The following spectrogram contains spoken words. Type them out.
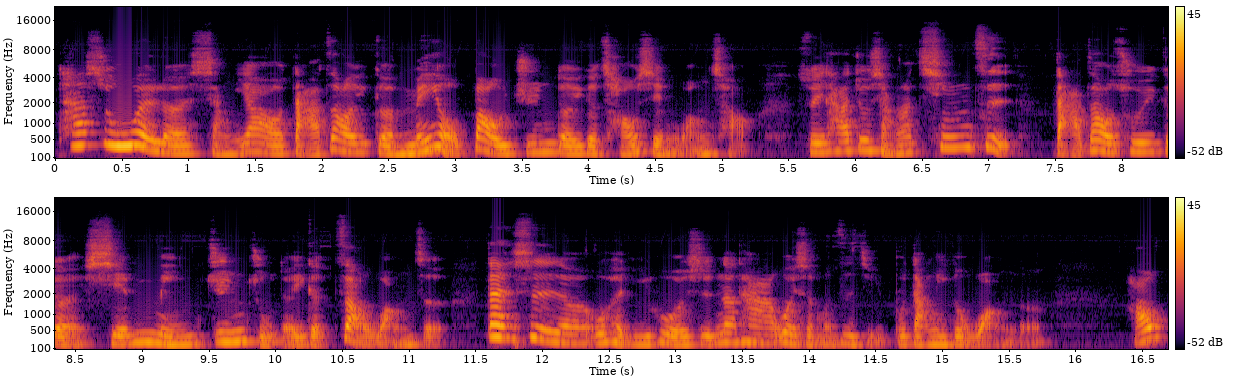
他是为了想要打造一个没有暴君的一个朝鲜王朝，所以他就想要亲自。打造出一个贤明君主的一个造王者，但是呢，我很疑惑的是，那他为什么自己不当一个王呢？好，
